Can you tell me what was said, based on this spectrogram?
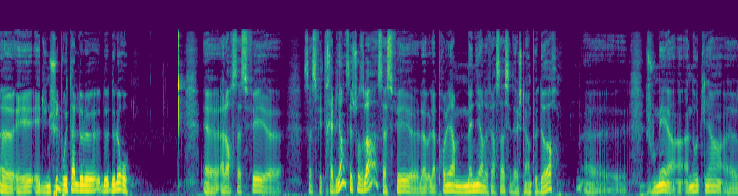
et, d'une chute brutale de l'euro. alors ça se fait... ça se fait très bien, ces choses-là. Ça se fait. la, première manière de faire ça, c'est d'acheter un peu d'or. Euh, je vous mets un, autre lien euh,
